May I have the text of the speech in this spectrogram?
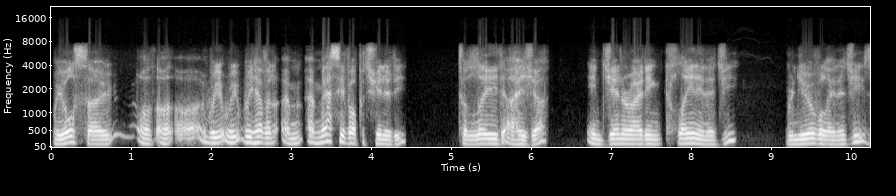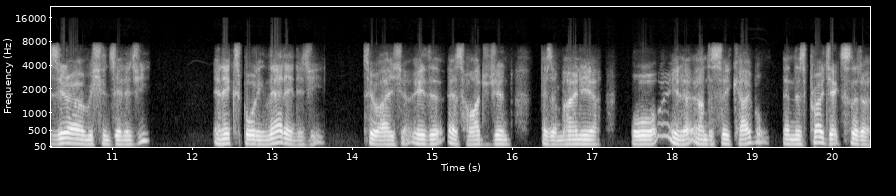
we also uh, uh, we, we, we have a, a massive opportunity to lead Asia in generating clean energy, renewable energy, zero emissions energy, and exporting that energy to Asia, either as hydrogen, as ammonia, or in an undersea cable. And there's projects that are,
